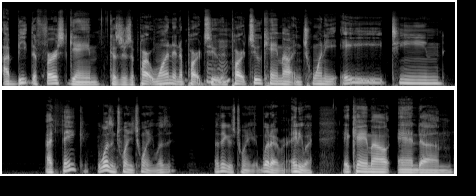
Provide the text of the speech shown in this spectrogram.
I beat the first game because there's a part one and a part 2 Mm-hmm. and part two came out in 2018. I think it wasn't 2020, was it? I think it was 20. Whatever. Anyway, it came out and um,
